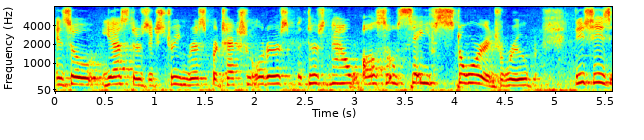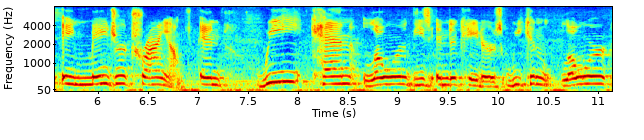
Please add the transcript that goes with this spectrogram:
And so, yes, there's extreme risk protection orders, but there's now also safe storage, Roop. This is a major triumph. And we can lower these indicators. We can lower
